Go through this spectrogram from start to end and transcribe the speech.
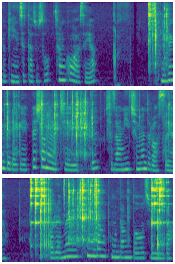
여기 인스타 주소 참고하세요. 동생들에게 패션으로츠 에이드 두 잔이 주문 들어왔어요. 얼음을 퐁당퐁당 넣어줍니다.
